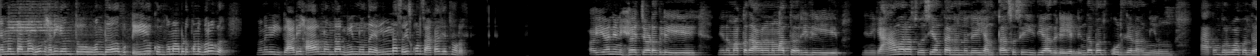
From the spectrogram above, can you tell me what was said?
ಹೆಣ್ಣಂತ ಅನ್ನ ಹೋಗಿ ಹನಿಗಂತೂ ಒಂದು ಬುಟ್ಟಿ ಕುಂಕುಮ ಬಿಡ್ಕೊಂಡು ಬರೋದು ನನಗೆ ಈ ಗಾಡಿ ಹಾರ್ನೊಂದ, ನೀನೊಂದ ಎಲ್ಲ ಸಹಿಸ್ಕೊಂಡು ಸಾಕಾಗೈತೆ ನೋಡು. ಅಯ್ಯೋ, ನಿನ್ನ ಹೆಜ್ಜಾಡಗ್ಲಿ ನಿನ್ನ ಮಕ್ಕದಾಗ ನನ್ನ ಮದ್ದರಿಲಿ, ನಿನಗೆ ಯಾವಾರ ಸೊಸಿ ಅಂತ ನನ್ನಲ್ಲಿ ಎಂಥ ಸೊಸಿ ಇದೆಯಾದಲಿ, ಎಲ್ಲಿಂದ ಬಂದು ಕೂಡ್ಲೆ ನನಗೆ ನೀನು? ಹಾಕೊಂಡ್ ಬರುವಾಗ ಒಂದು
